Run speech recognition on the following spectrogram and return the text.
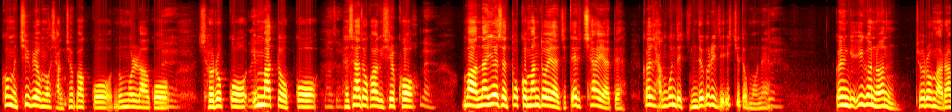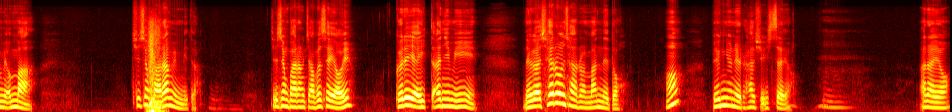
그러면 집에 뭐 상처받고 눈물 나고 네. 서럽고 네. 입맛도 없고 맞아요. 회사도 가기 싫고 네. 마, 나 여기서 또 그만둬야지. 때려치워야 돼. 그래서 한 군데 진드거리지 있지도 못해. 네. 그러니까 이거는 주로 말하면 엄마, 치성 바람입니다. 지성 바람 잡으세요. 그래야 이 따님이 내가 새로운 사람을 만나도 어? 백년회를 할 수 있어요. 알아요?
